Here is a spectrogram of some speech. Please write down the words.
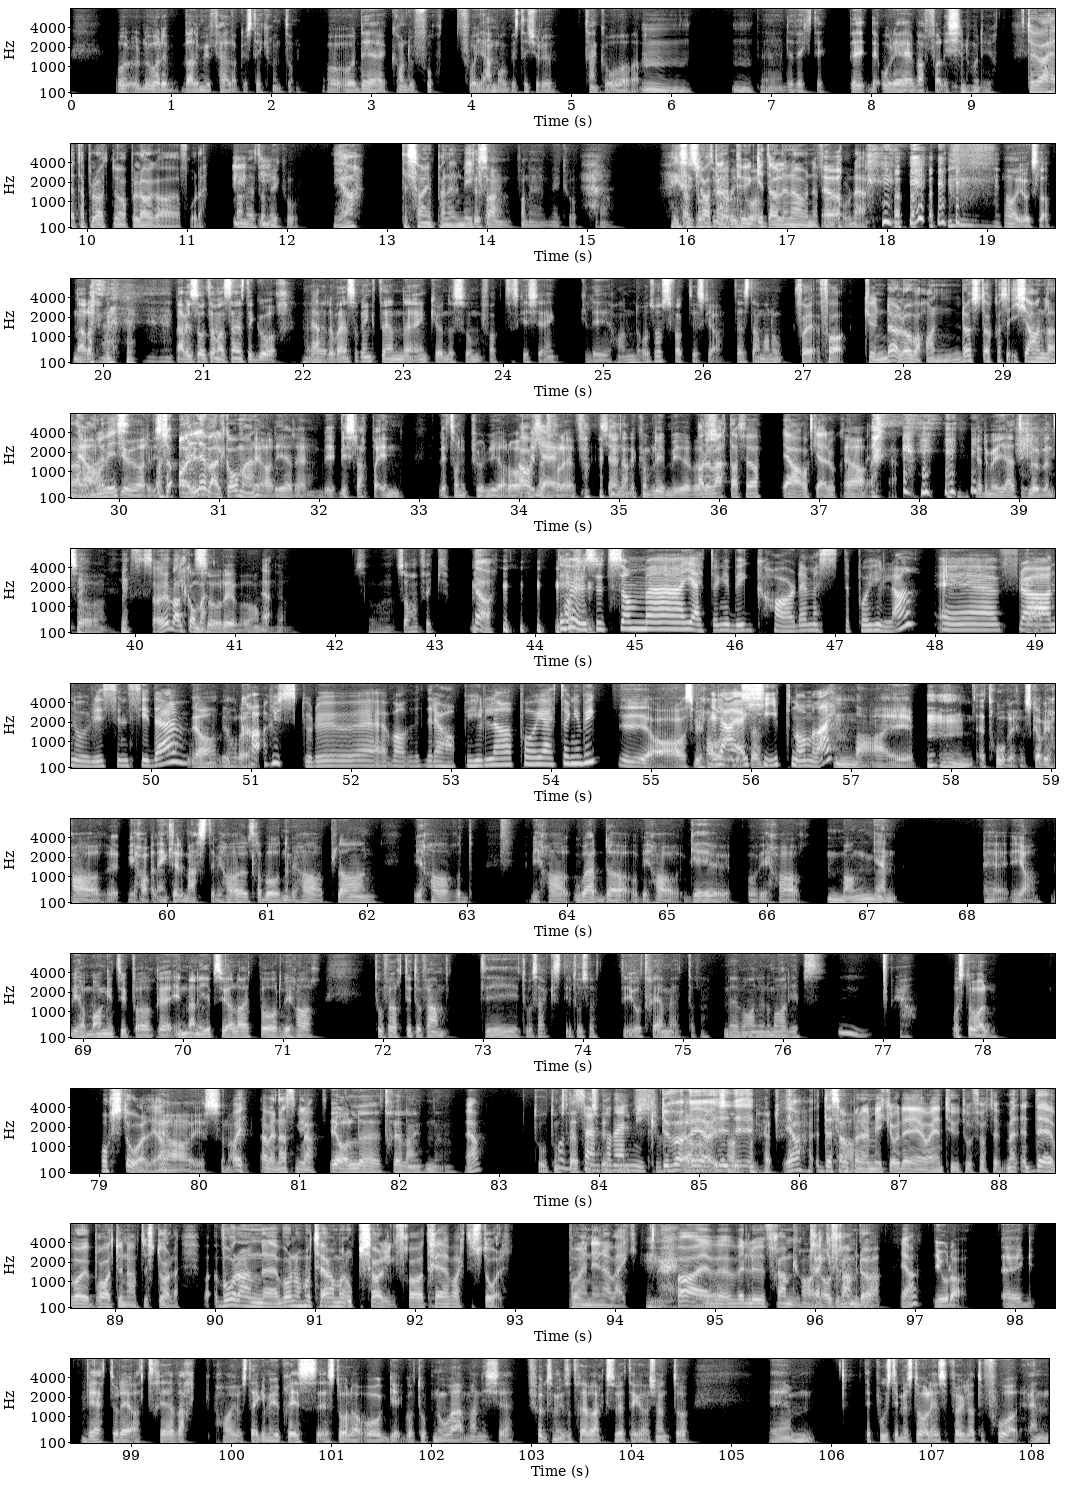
Og, og Da er det veldig mye feil akustikk rundt om. Og, og det kan du fort få hjemme òg, hvis ikke du tenker over det. Mm. Mm. Det, det er viktig. Det, det, og det er i hvert fall ikke noe dyrt. Du har heter platen du har på lager, Frode? Den heter Mikro. Ja. Designpanel Mikro. Designpanel Mikro. Ja. Jeg er så glad at jeg pugget alle navnene for Ja. å komme der. Jeg har jukslapp. Nei da. Nei, vi solgte den senest i går. Ja. Det var en som ringte en, en kunde som faktisk ikke egentlig handler hos oss, faktisk. Ja, det stemmer nå. For, for kunder har lov å handle hos dere som ikke handler der Ja, vanligvis? gjør det. Altså alle er velkommen? Ja, de er det. Vi, vi slipper inn litt sånn i puljer. Da, Ok. innenfor det. Det kan bli mye Har du vært der før? Ja, ok, du kan Ja. med. Ja. Er du med i Geiteklubben, så, Så er du velkommen. så, det var han, ja. så, så han fikk. Ja. Det høres ut som uh, Geitanger Bygg har det meste på hylla. Eh, fra Ja. Norvis sin side. Ja, vi har det. Hva, Husker du eh, hva dere har på hylla på Geitanger Bygg? Ja, altså vi har Eller er jeg disse- kjip nå med deg? Nei, jeg tror jeg husker vi har, vi har vel egentlig det meste. Vi har ultrabordene, vi har plan, vi har vi har Wedda, og vi har GU, og vi har mange eh, ja, vi har mange typer eh, innvendig gips. Vi har lightboard, vi har 240, 250, 260, 270 og 3 meter med vanlig normalgips. Mm. Og stål. Og stål, ja. Ja, yes, Oi, det har vi nesten glemt. I alle tre lengdene. Ja. Totons, Og designpanel mikro. Du var, Ja, ja, designpanel. det- ja, designpanel mikro, det er jo 120-240. Men det var jo bra at du nevnte stålet. Hvordan, eh, hvordan håndterer man oppsalg fra treverk til stål på en innervegg? Hva vil du frem, trekke frem da? Ja? Jo da, jeg vet jo det at treverk har jo steget mye i pris. Stål har òg gått opp noe, men ikke fullt så mye som treverk, så vidt jeg har skjønt. Og, um, det positive med stål er selvfølgelig at du får en,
